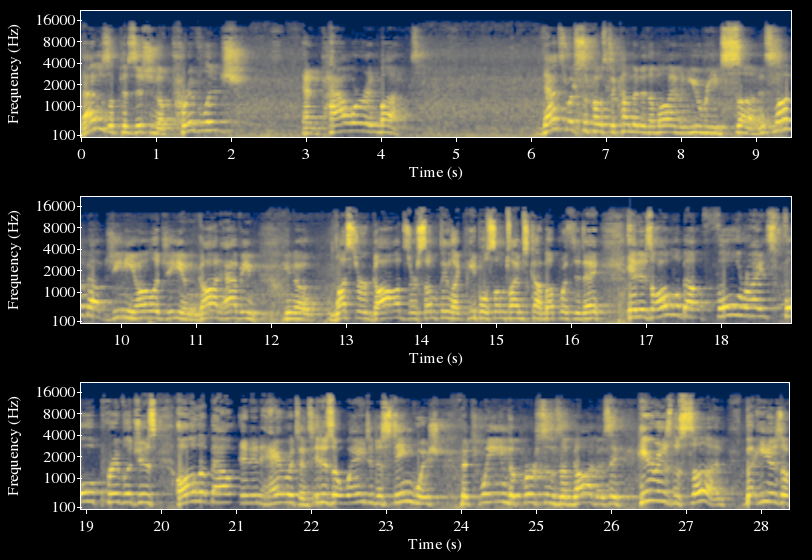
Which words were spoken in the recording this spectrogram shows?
That is a position of privilege and power and might. That's what's supposed to come into the mind when you read Son. It's not about genealogy and God having, you know, lesser gods or something like people sometimes come up with today. It is all about full rights, full privileges, all about an inheritance. It is a way to distinguish between the persons of God. They say, here is the Son, but he is a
